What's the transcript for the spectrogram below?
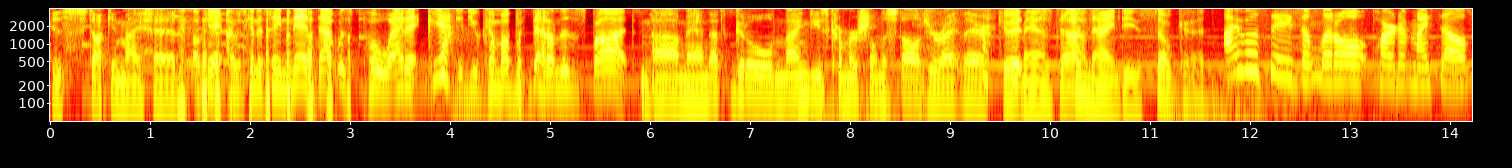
is stuck in my head. Okay, I was gonna say, Ned, that was poetic. Yeah. Did you come up with that on the spot? Nah, man, that's good old 90s commercial nostalgia right there. Good Man, stuff. the 90s, so good. I will say the little part of myself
